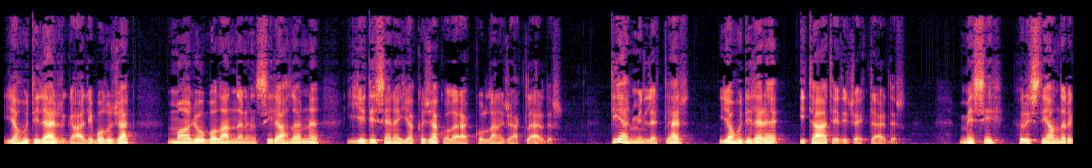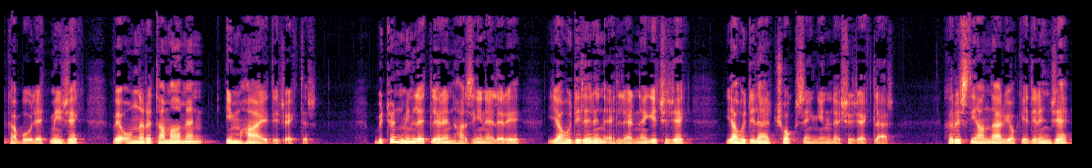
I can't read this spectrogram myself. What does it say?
Yahudiler galip olacak, mağlup olanların silahlarını yedi sene yakacak olarak kullanacaklardır. Diğer milletler Yahudilere itaat edeceklerdir. Mesih Hristiyanları kabul etmeyecek ve onları tamamen imha edecektir. Bütün milletlerin hazineleri Yahudilerin ellerine geçecek, Yahudiler çok zenginleşecekler. Hristiyanlar yok edilince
